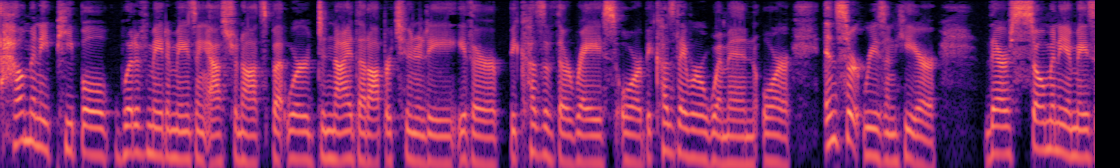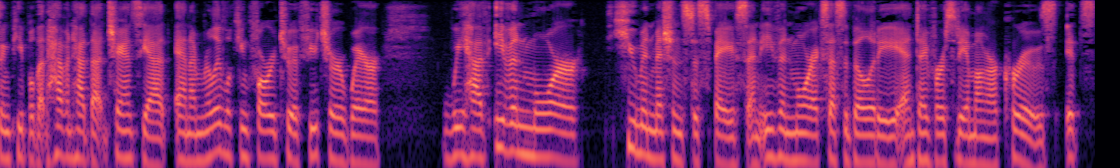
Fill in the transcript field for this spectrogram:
how many people would have made amazing astronauts but were denied that opportunity either because of their race or because they were women or insert reason here. There are so many amazing people that haven't had that chance yet. And I'm really looking forward to a future where we have even more human missions to space and even more accessibility and diversity among our crews. It's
